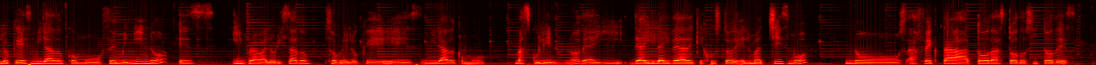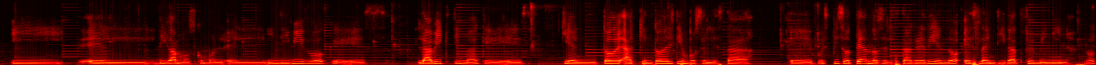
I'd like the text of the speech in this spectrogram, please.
lo que es mirado como femenino es infravalorizado sobre lo que es mirado como masculino, ¿no? De ahí, de ahí la idea de que justo el machismo nos afecta a todas, todos y todes y el, digamos, como el, individuo que es la víctima, que es quien todo, a quien todo el tiempo se le está eh, pues pisoteando, se le está agrediendo, es la entidad femenina, ¿no?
